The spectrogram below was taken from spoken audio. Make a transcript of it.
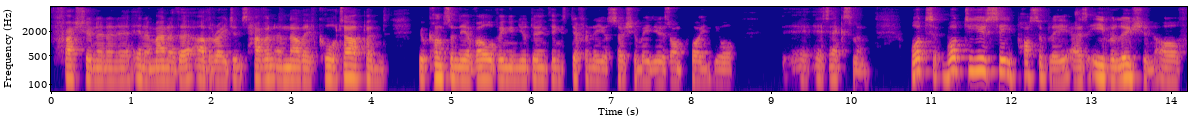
fashion and in a, in a manner that other agents haven't, and now they've caught up. And you're constantly evolving, and you're doing things differently. Your social media is on point. You're it's excellent. What what do you see possibly as evolution of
